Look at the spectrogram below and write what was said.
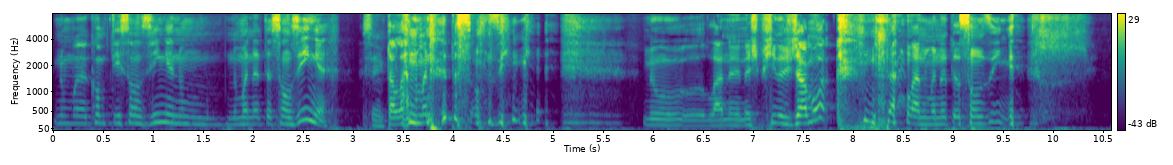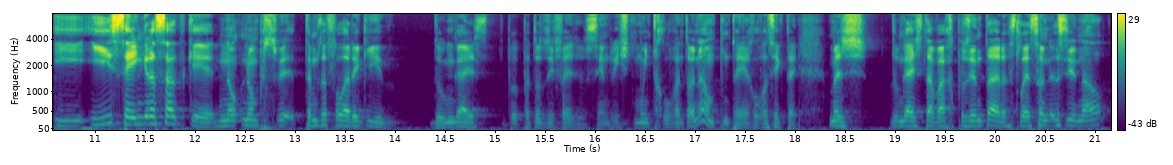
numa competiçãozinha, num- numa nataçãozinha. Sim. Está lá numa nataçãozinha. No, lá na- nas piscinas de Jamor. Está lá numa nataçãozinha. E, e isso é engraçado, que é, não, não perceber, estamos a falar aqui de um gajo, para para todos os efeitos, sendo isto muito relevante ou não, não tem a relevância que tem, mas de um gajo que estava a representar a seleção nacional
